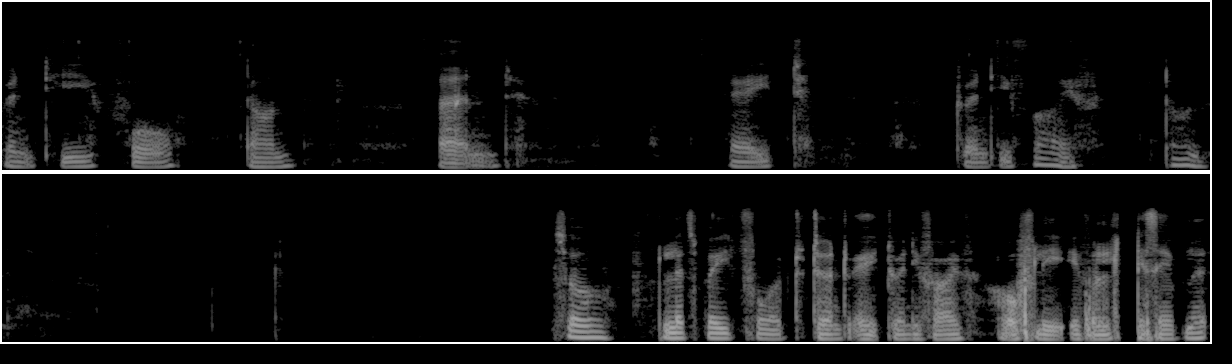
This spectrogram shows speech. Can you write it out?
24 done and 8 25 done. So let's wait for it to turn to 825 hopefully it will disable it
